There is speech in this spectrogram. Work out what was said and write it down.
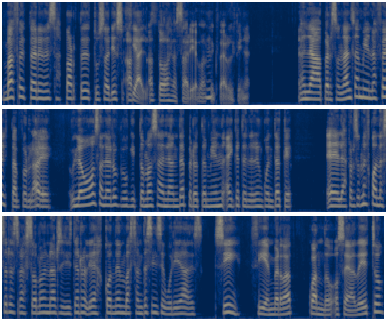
va a afectar en esas partes de tus áreas sociales. A, todas las áreas va a afectar al final. La personal también afecta, porque lo vamos a hablar un poquito más adelante, pero también hay que tener en cuenta que eh, las personas cuando hacen trastorno narcisista en realidad esconden bastantes inseguridades. Sí, sí, en verdad, cuando, o sea, de hecho,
